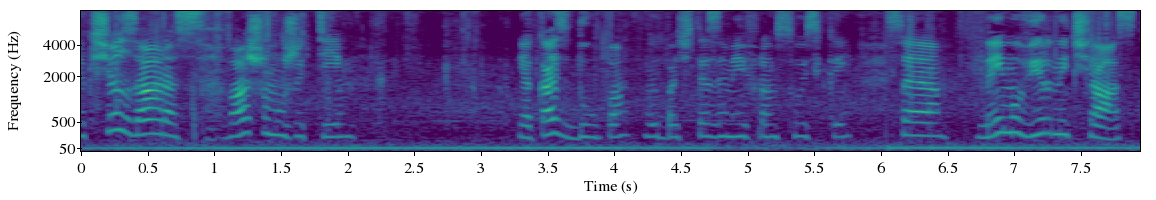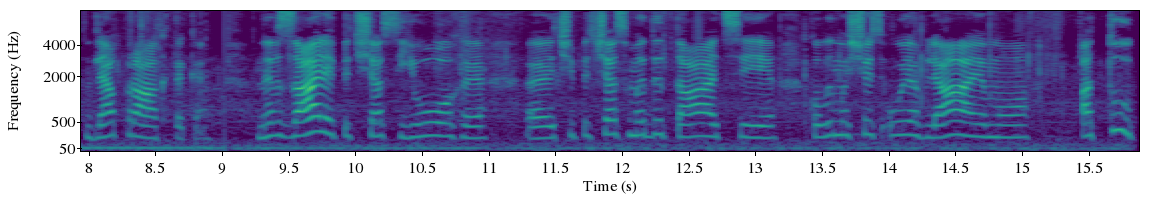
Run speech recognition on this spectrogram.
Якщо зараз в вашому житті якась дупа, вибачте за мій французький, це неймовірний час для практики. Не в залі під час йоги е, чи під час медитації, коли ми щось уявляємо, а тут,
